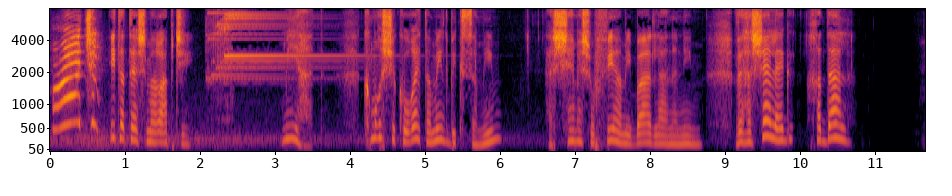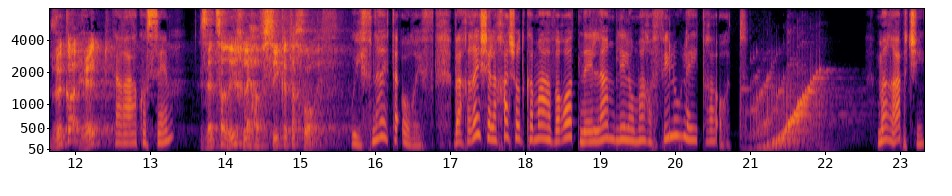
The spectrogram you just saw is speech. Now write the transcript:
אפצ'י! התעטש מר אפצ'י. מיד, כמו שקורה תמיד בקסמים, השמש הופיעה מבעד לעננים, והשלג חדל. וכעת, קרא הקוסם, זה צריך להפסיק את החורף. הוא הפנה את העורף, ואחרי שלחש עוד כמה הבהרות, נעלם בלי לומר אפילו להתראות. מר אפצ'י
